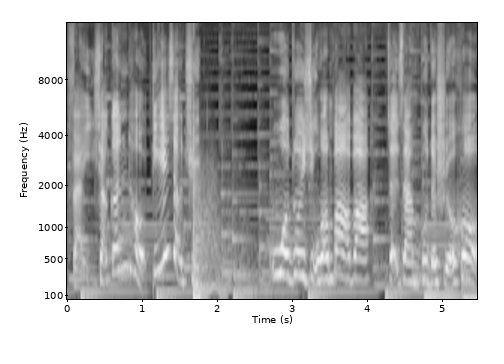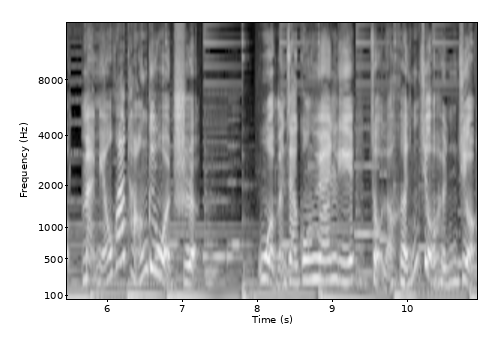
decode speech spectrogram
翻一下跟头跌下去。我最喜欢爸爸在散步的时候买棉花糖给我吃。我们在公园里走了很久很久，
